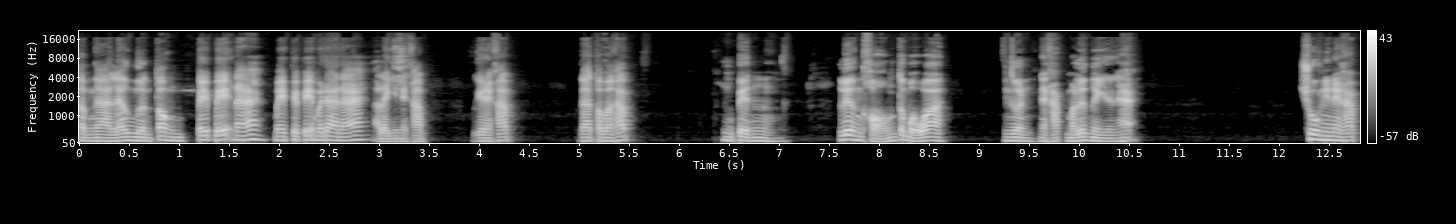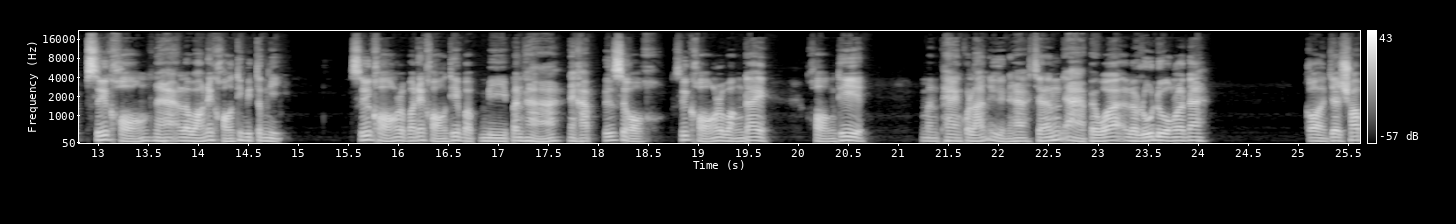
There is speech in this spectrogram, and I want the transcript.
ทำงานแล้วเงินต้องเป๊ะๆนะ ไม่เป๊ะๆไม่ได้นะ อะไรอย่างนี้นะครับโอเคนะครับ การต่อมาครับมันเป็น เรื่องของต้องบอกว่าเงินนะครับมาเรื่องเงินนนะฮะช่วงนี้นะครับซื้อของนะฮะระวังได้ของที่มีตำหนิ ซื้อของระวังได้ของที่แบบมีปัญหานะครับ หรือซื้อของซื้อของระวังได้ของที่มันแพงกว่าร้านอื่นนะฮะฉะนั้นอ่าแปลว่าเรารู้ดวงแล้วนะ ก่อนจะช็อป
